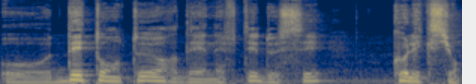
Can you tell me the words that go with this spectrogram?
aux détenteurs des NFT de ces collections.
